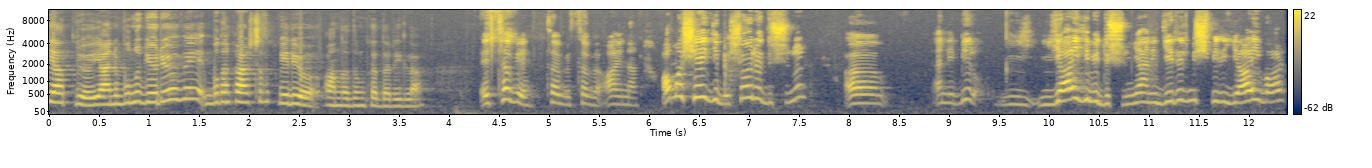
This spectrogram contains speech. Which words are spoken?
fiyatlıyor. Yani bunu görüyor ve buna karşılık veriyor anladığım kadarıyla. E tabi tabi tabi aynen. Ama şey gibi şöyle düşünün. e, hani bir yay gibi düşün. Yani gerilmiş bir yay var.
